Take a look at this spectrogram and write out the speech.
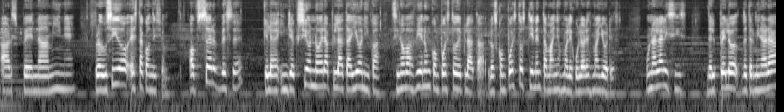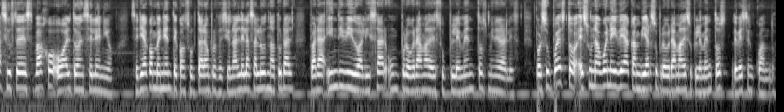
arspenamine producido esta condición. Obsérvese que la inyección no era plata iónica, sino más bien un compuesto de plata. Los compuestos tienen tamaños moleculares mayores. Un análisis del pelo determinará si usted es bajo o alto en selenio. Sería conveniente consultar a un profesional de la salud natural para individualizar un programa de suplementos minerales. Por supuesto, es una buena idea cambiar su programa de suplementos de vez en cuando.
